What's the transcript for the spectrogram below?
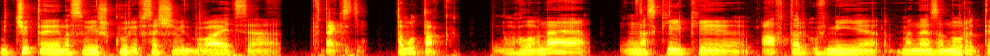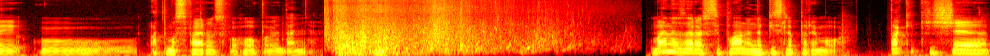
відчути на своїй шкурі все, що відбувається в тексті. Тому так. Головне, наскільки автор вміє мене занурити у атмосферу свого оповідання. У мене зараз всі плани на після перемоги. Так як іще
